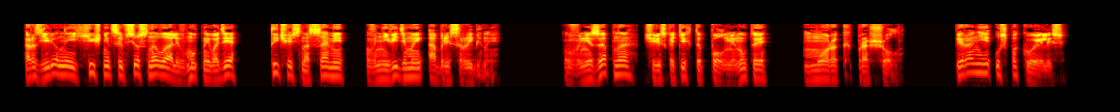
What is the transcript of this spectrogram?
а разъяренные хищницы все сновали в мутной воде, тычась носами в невидимый обрез рыбины. Внезапно, через каких-то полминуты, морок прошел. Пираньи успокоились,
